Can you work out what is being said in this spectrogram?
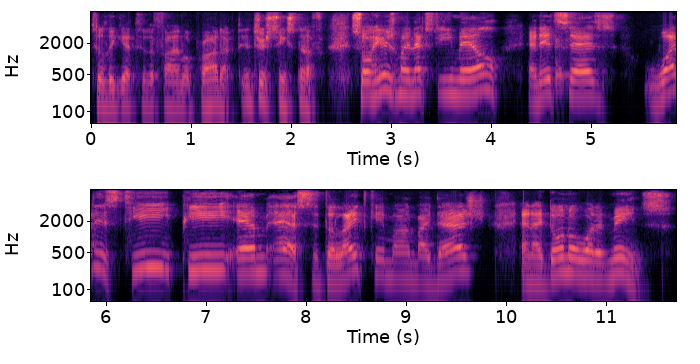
till they get to the final product. Interesting stuff. So here's my next email, and it says. What is TPMS? The light came on my dash, and I don't know what it means.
